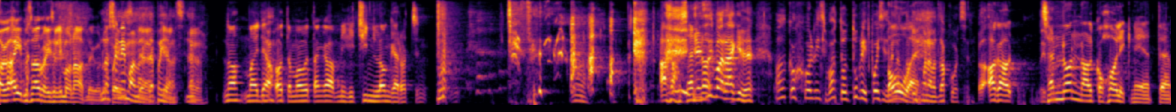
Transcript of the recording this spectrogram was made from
aga ei, ma saan aru, ei see on limonaad nagu. noh, see on limonaad jah, põhimõtteliselt noh. noh, ma ei tea no., oota, ma võtan ka mingi gin longerot siin aga see on. ja no... siis ma räägin, alkoholism, vaata tublid poisid oh,, mõlemad lakuvad siin. aga see on non-alkohoolik, nii et äh,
